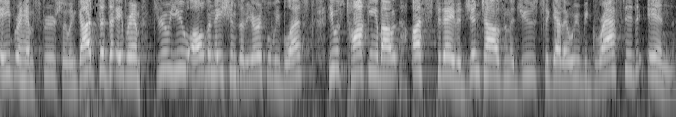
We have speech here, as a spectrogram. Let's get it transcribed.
Abraham spiritually. When God said to Abraham, through you all the nations of the earth will be blessed, he was talking about us today, the Gentiles and the Jews together. We would be grafted in.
